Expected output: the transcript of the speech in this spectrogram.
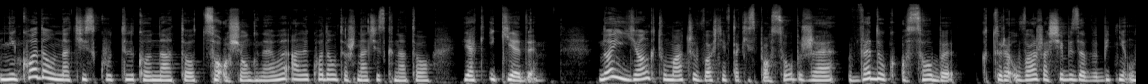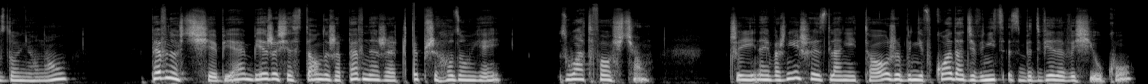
nie kładą nacisku tylko na to, co osiągnęły, ale kładą też nacisk na to, jak i kiedy. No i Young tłumaczy właśnie w taki sposób, że według osoby, która uważa siebie za wybitnie uzdolnioną, pewność siebie bierze się stąd, że pewne rzeczy przychodzą jej z łatwością. Czyli najważniejsze jest dla niej to, żeby nie wkładać w nic zbyt wiele wysiłku.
